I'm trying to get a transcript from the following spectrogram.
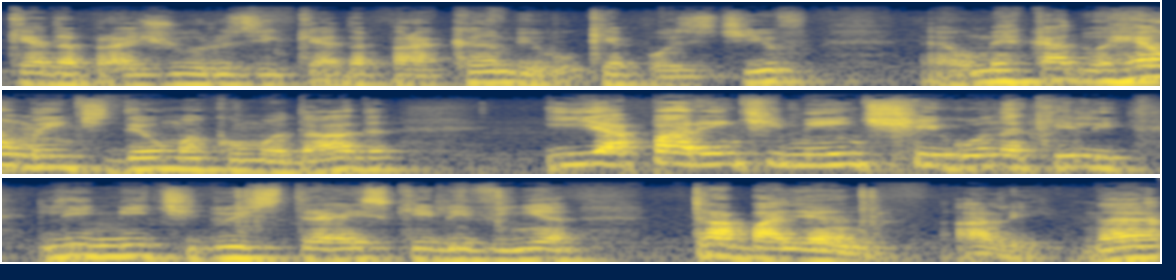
queda para juros e queda para câmbio, o que é positivo. Uh, o mercado realmente deu uma acomodada e aparentemente chegou naquele limite do estresse que ele vinha trabalhando ali, né?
